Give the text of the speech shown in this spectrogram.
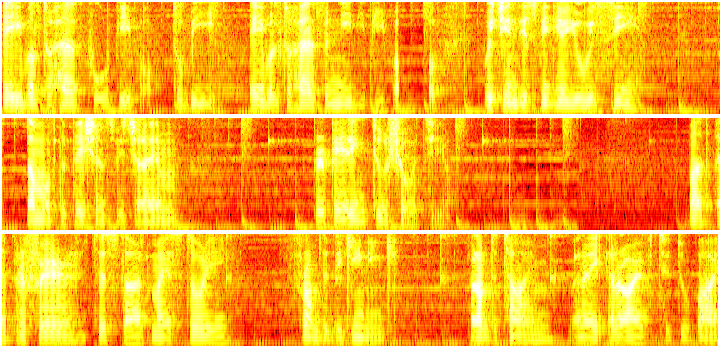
able to help poor people, to be able to help needy people, which in this video you will see some of the patients which I am preparing to show it to you but I prefer to start my story from the beginning, from the time when I arrived to Dubai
